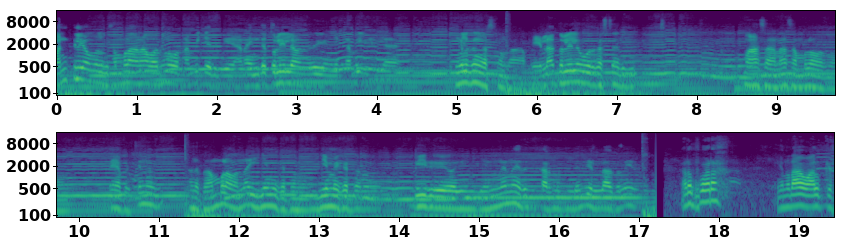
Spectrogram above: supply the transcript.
மந்த்லி அவங்களுக்கு சம்பளம் ஆனால் வரும்னு ஒரு நம்பிக்கை இருக்கு. ஆனா இந்த தொழில வந்து எங்களுக்கு நம்பிக்கை இல்லை. எங்களுக்கும் கஷ்டம் தான் அப்போ எல்லா தொழிலும் ஒரு கஷ்டம் இருக்கு. மாசம் ஆனால் சம்பளம் வரணும். நிறைய பிரச்சனை அந்த சம்பளம் வந்தால் இஎம்ஐ கட்டணும். இஎம்ஐ கட்டணும். வீடு என்னென்ன இருக்கு? கரண்ட் பில்லேருந்து எல்லா தொழிலும் இருக்கு. அட போடா. என்னடா வாழ்க்கை?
